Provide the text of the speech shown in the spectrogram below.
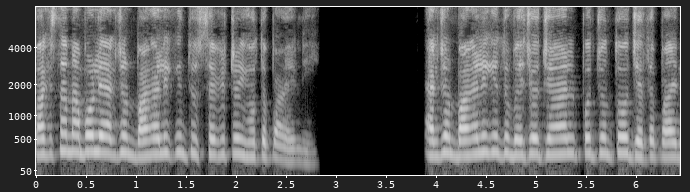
পাকিস্তান না বলে একজন বাঙালি কিন্তু সেক্রেটারি হতে পারেনি। একজন বাঙালি কিন্তু মেজর জেনারেল পর্যন্ত যেতে পারেনি।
